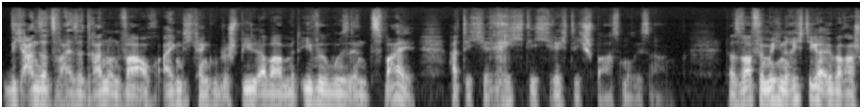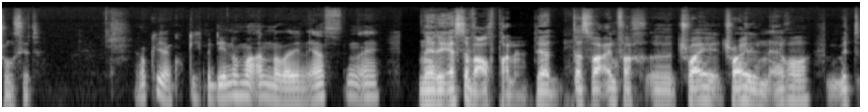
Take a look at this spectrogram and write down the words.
nicht ansatzweise dran und war auch eigentlich kein gutes Spiel, aber mit Evil Within 2 hatte ich richtig, richtig Spaß, muss ich sagen. Das war für mich ein richtiger Überraschungshit. Okay, dann gucke ich mir den nochmal an, aber den ersten, ey. Ne, der erste war auch Panne. Der, das war einfach äh, Try, Trial and Error mit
